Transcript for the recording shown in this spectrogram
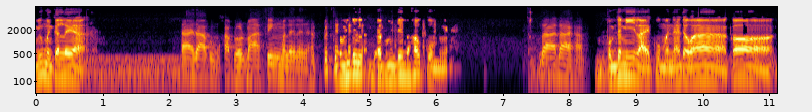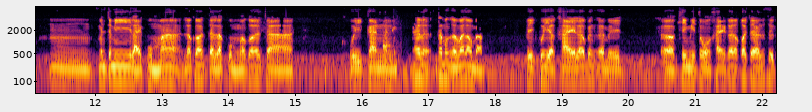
ผมยุ่งเหมือนกันเลยอะได้จ้าผมขับรถมาซิ่งมาเลยเลยนะครับ ผมดึงเดี๋ยวผมดึงมาเข้ากลุ่มไงได้ได้ครับ ผมจะมีหลายกลุ่มอะนะ แต่ว่าก็อืมมันจะมีหลายกลุ่มมาก แล้วก็แต่ละกลุ่มเขาก็จะคุยกันอะไรถ้าเราถ้าบังเอิญว่าเราแบบ ไปคุยกับใคร แล้วบังเอิญไปเอ่อเคมีตรงกับใครก็เราก็จะรู้สึก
